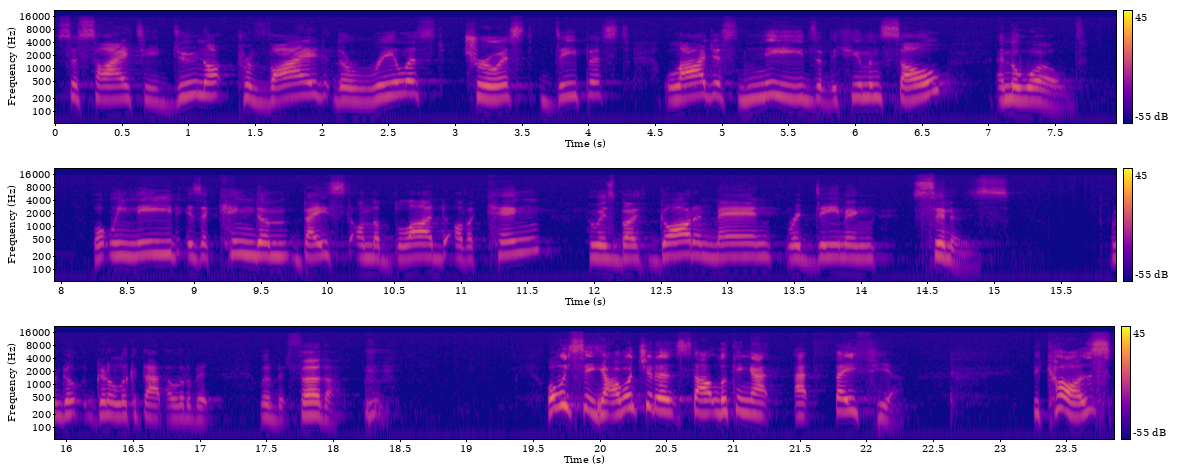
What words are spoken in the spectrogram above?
society do not provide the realest, truest, deepest, largest needs of the human soul and the world. What we need is a kingdom based on the blood of a king who is both God and man, redeeming sinners. We're going to look at that a little bit, a little bit further. what we see here, I want you to start looking at, at faith here. Because,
